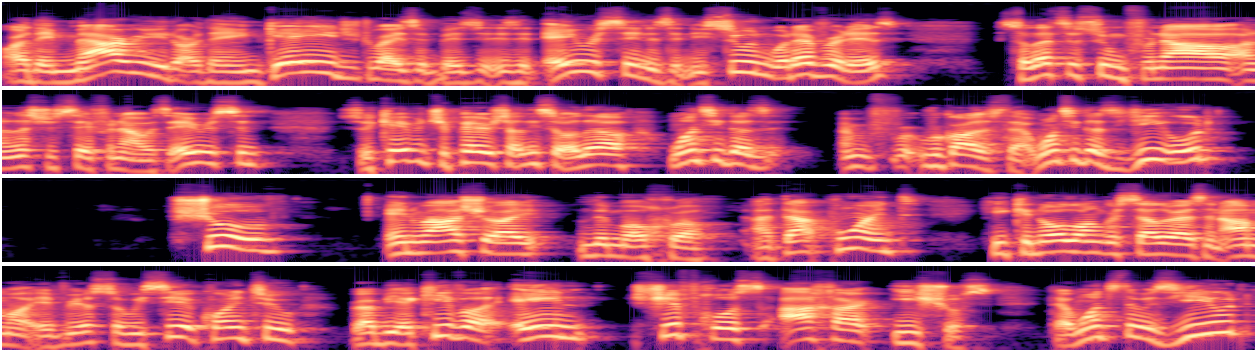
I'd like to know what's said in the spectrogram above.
are they married, are they engaged, right? Is it, is, is it Erisin, is it Nisun, whatever it is. So let's assume for now, and let's just say for now it's Erisin. So Kevin Shaperish Alisa Oleh, once he does, regardless of that, once he does Yi'ud, Shuv, in Rashai Limochra. At that point, he can no longer sell her as an Amma Ivriya. So we see according to Rabbi Akiva, Ein Shifchus Achar Ishus, that once there was Yud,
